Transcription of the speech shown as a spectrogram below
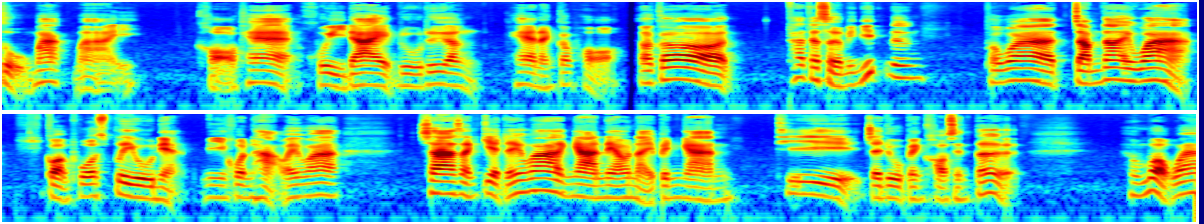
สูงมากมาย ขอแค่คุยได้รู้เรื่องแค่นั้นก็พอ แล้วก็ถ้าจะเสริมอีกนิดนึง เพราะว่าจำได้ว่าก่อนโพสต์ปลิวเนี่ยมีคนถามไว้ว่า ชาสังเกตได้ว่างานแนวไหนเป็นงานที่จะดูเป็น call center ผมบอกว่า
